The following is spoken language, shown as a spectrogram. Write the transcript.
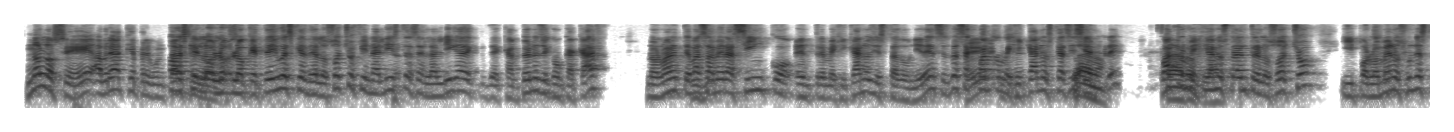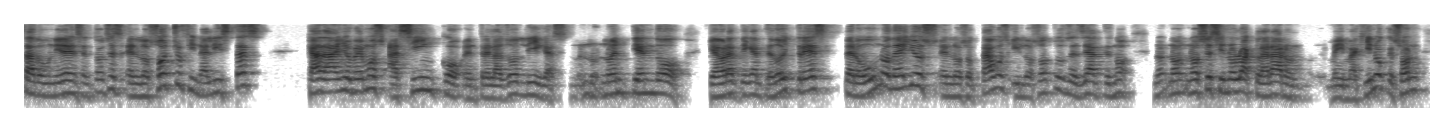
No lo sé, ¿eh? habría que preguntar. es que lo, que te digo es que de los ocho finalistas en la Liga de, de Campeones de CONCACAF, normalmente vas a ver a cinco entre mexicanos y estadounidenses. Ves a cuatro mexicanos casi siempre. Cuatro mexicanos están entre los ocho y por lo menos un estadounidense. Entonces, en los ocho finalistas, cada año vemos a cinco entre las dos ligas. No, entiendo que ahora te digan, te doy tres, pero uno de ellos en los octavos y los otros desde antes. No, no, no, no sé si no lo aclararon. Me imagino que son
